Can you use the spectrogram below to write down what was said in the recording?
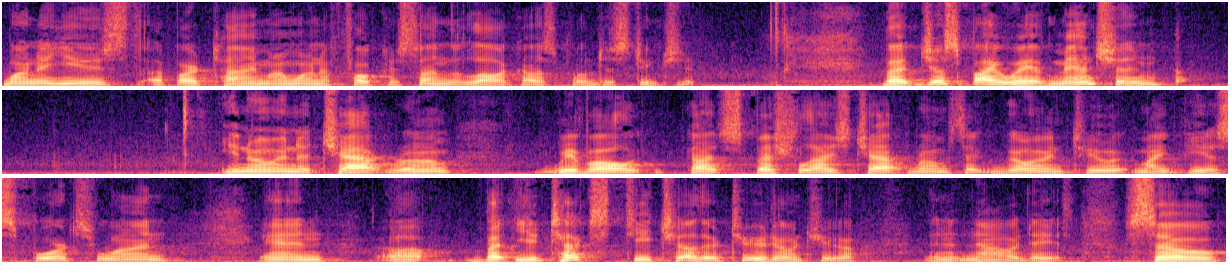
want to use up our time. I want to focus on the law gospel distinction. But just by way of mention, you know, in a chat room, we've all got specialized chat rooms that go into. It might be a sports one, and uh, but you text each other too, don't you? nowadays. So,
